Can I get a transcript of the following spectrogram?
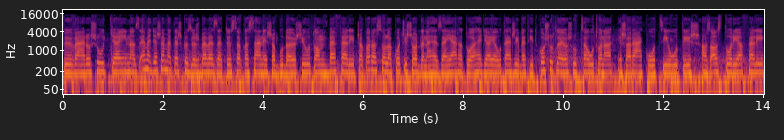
főváros útjain, az M1-es m közös bevezető szakaszán és a Budaörsi úton befelé csak arra szól a kocsisor, de nehezen járható a Hegyalja út, Erzsébet híd, Kossuth Lajos utca útvonal és a Rákóczi út is az Asztória felé.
